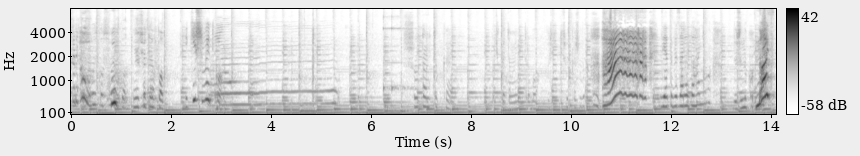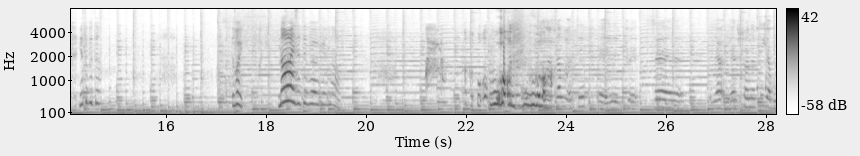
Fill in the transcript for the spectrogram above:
Швидко, швидко. Я чого не впав? Який швидко? Я тебе зараз доганю. Дуже ну. Найс! Я тебе до. Давай! Найс, я тебе обігнав. Ти, Це Я, якщо не ти, я би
